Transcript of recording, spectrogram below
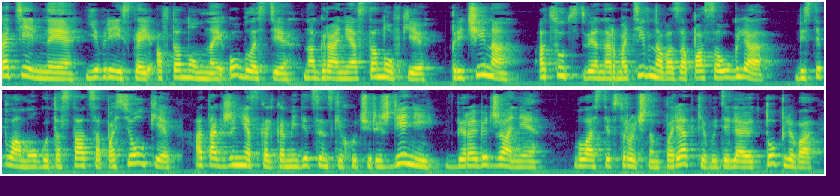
Котельные еврейской автономной области на грани остановки. Причина – отсутствие нормативного запаса угля. Без тепла могут остаться поселки, а также несколько медицинских учреждений в Биробиджане. Власти в срочном порядке выделяют топливо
